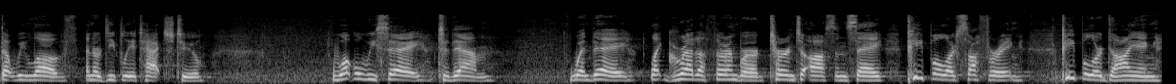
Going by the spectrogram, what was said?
that we love and are deeply attached to. What will we say to them when they, like Greta Thunberg, turn to us and say, People are suffering, people are dying,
